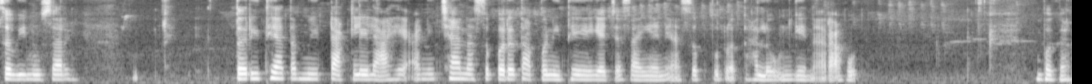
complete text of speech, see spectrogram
चवीनुसार तर इथे आता मीठ टाकलेलं आहे आणि छान असं परत आपण इथे याच्या साह्याने असं परत हलवून घेणार आहोत. बघा.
